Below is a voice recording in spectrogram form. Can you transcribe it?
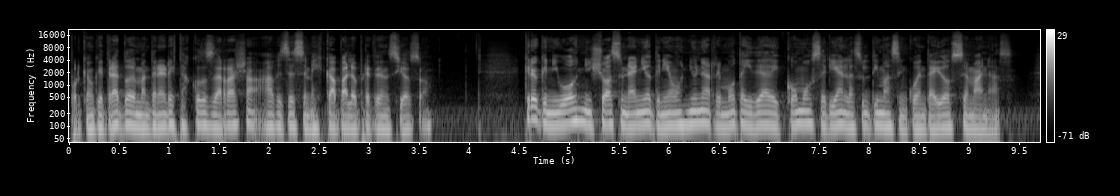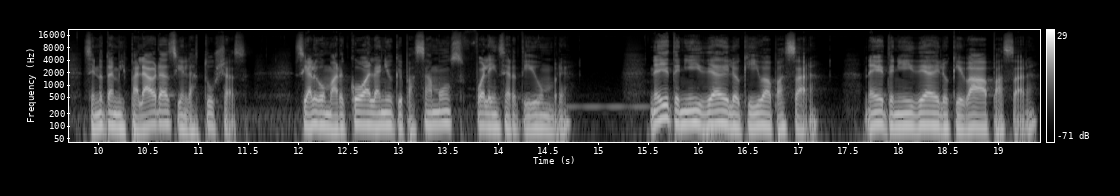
Porque aunque trato de mantener estas cosas a raya, a veces se me escapa lo pretencioso. Creo que ni vos ni yo hace un año teníamos ni una remota idea de cómo serían las últimas 52 semanas. Se nota en mis palabras y en las tuyas. Si algo marcó al año que pasamos fue la incertidumbre. Nadie tenía idea de lo que iba a pasar, Nadie tenía idea de lo que va a pasar.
